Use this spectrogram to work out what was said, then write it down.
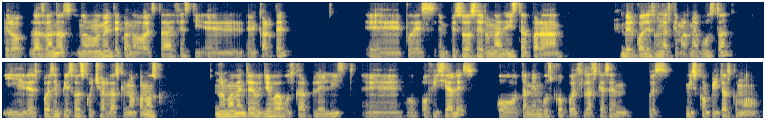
Pero las bandas, normalmente cuando está el, el, cartel, eh, pues empiezo a hacer una lista para ver cuáles son las que más me gustan y después empiezo a escuchar las que no conozco. Normalmente llego a buscar playlists eh, oficiales o también busco pues las que hacen pues mis compitas como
